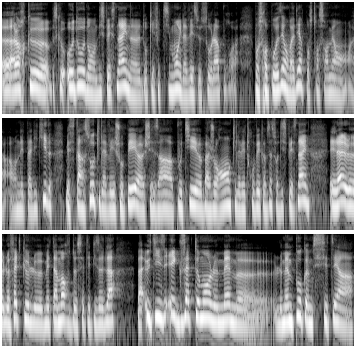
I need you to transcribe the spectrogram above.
alors que, parce que Odo dans Deep Space Nine, euh, donc effectivement, il avait ce seau-là pour, euh, pour se reposer, on va dire, pour se transformer en, en état liquide. Mais c'était un seau qu'il avait chopé euh, chez un potier euh, Bajoran, qu'il avait trouvé comme ça sur Deep Space Nine. Et là, le, fait que le métamorphe de cet épisode-là bah, utilise exactement le même, euh, le même pot comme si c'était un,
